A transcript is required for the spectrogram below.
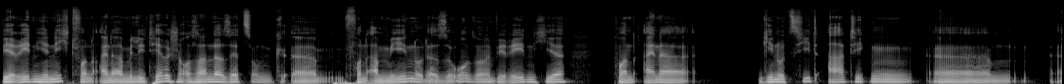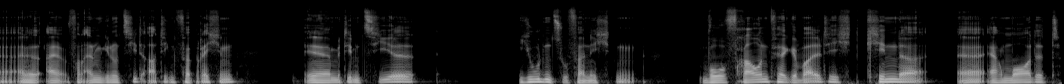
Wir reden hier nicht von einer militärischen Auseinandersetzung äh, von Armeen oder so, sondern wir reden hier von einer genozidartigen äh, eine, eine, von einem genozidartigen Verbrechen äh, mit dem Ziel, Juden zu vernichten, wo Frauen vergewaltigt, Kinder äh, ermordet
